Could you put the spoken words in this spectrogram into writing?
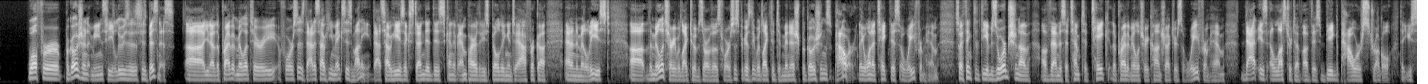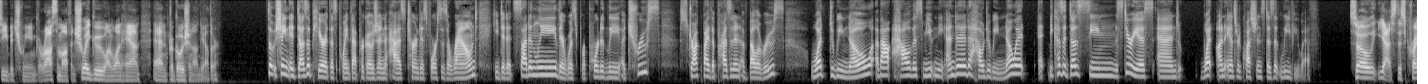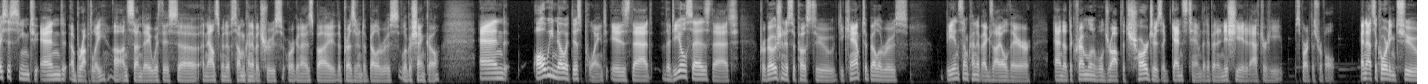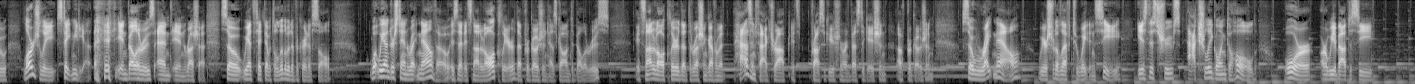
Well, for Prigozhin, it means he loses his business uh, you know, the private military forces, that is how he makes his money. That's how he has extended this kind of empire that he's building into Africa and in the Middle East. Uh, the military would like to absorb those forces because they would like to diminish Prigozhin's power. They want to take this away from him. So I think that the absorption of, of them, this attempt to take the private military contractors away from him, that is illustrative of this big power struggle that you see between Gerasimov and Shoigu on one hand and Prigozhin on the other. So, Shane, it does appear at this point that Prigozhin has turned his forces around. He did it suddenly. There was reportedly a truce struck by the president of Belarus. What do we know about how this mutiny ended? How do we know it? Eh, because it does seem mysterious. And what unanswered questions does it leave you with? So, yes, this crisis seemed to end abruptly uh, on Sunday with this uh, announcement of some kind of a truce organized by the president of Belarus, Lukashenko. And all we know at this point is that the deal says that Prigozhin is supposed to decamp to Belarus, be in some kind of exile there, and that the Kremlin will drop the charges against him that had been initiated after he sparked this revolt. And that's according to largely state media in Belarus and in Russia. So we have to take that with a little bit of a grain of salt. What we understand right now, though, is that it's not at all clear that Prigozhin has gone to Belarus. It's not at all clear that the Russian government has, in fact, dropped its prosecution or investigation of Prigozhin. So, right now, we are sort of left to wait and see is this truce actually going to hold, or are we about to see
